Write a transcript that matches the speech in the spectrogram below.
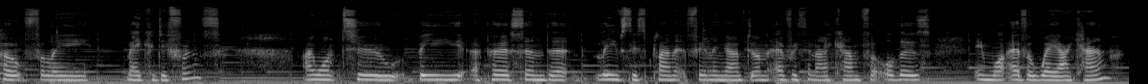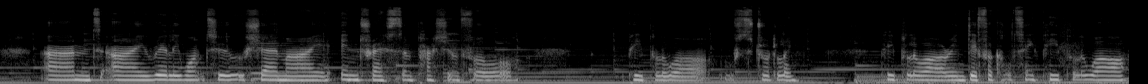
hopefully make a difference. I want to be a person that leaves this planet feeling I've done everything I can for others in whatever way I can. And I really want to share my interests and passion for people who are struggling, people who are in difficulty, people who are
